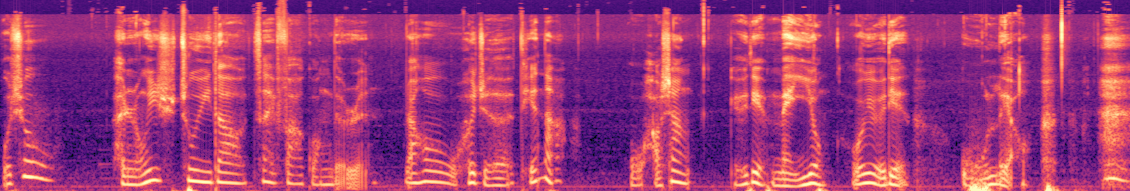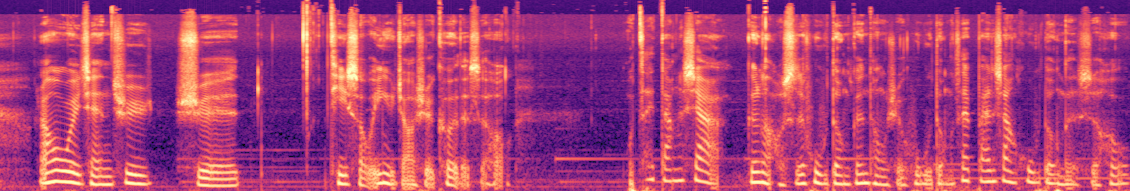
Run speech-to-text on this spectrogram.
我就很容易去注意到在发光的人，然后我会觉得天哪，我好像有一点没用，我有一点无聊。然后我以前去学提手英语教学课的时候。我在当下跟老师互动、跟同学互动、在班上互动的时候，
